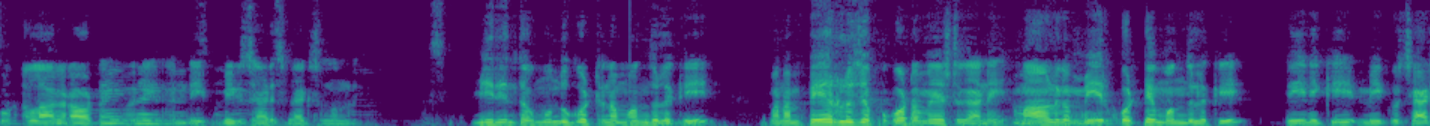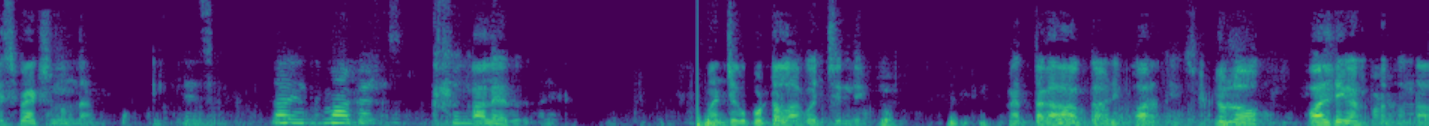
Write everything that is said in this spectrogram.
పుట్టలాగా రావటం కానీ అన్ని మీకు సాటిస్ఫాక్షన్ ఉంది. మీరు ఇంతకు ముందు కొట్టిన మందులకి మనం పేర్లు చెప్పుకోవటం వేస్ట్ కానీ మామూలుగా మీరు కొట్టే మందులకి దీనికి మీకు సాటిస్ఫాక్షన్ ఉందా? కాలేదు. మంచిగా పుట్టలాగా వచ్చింది మెత్తగా ఆకు కానీ చెట్టులో క్వాలిటీ కనపడుతుందా.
